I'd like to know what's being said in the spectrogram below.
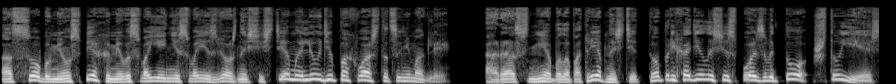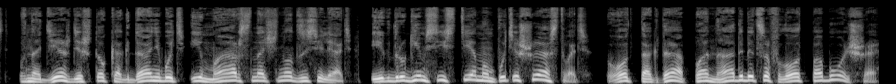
Особыми успехами в освоении своей звездной системы люди похвастаться не могли. А раз не было потребности, то приходилось использовать то, что есть, в надежде, что когда-нибудь и Марс начнут заселять, и к другим системам путешествовать. Вот тогда понадобится флот побольше.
